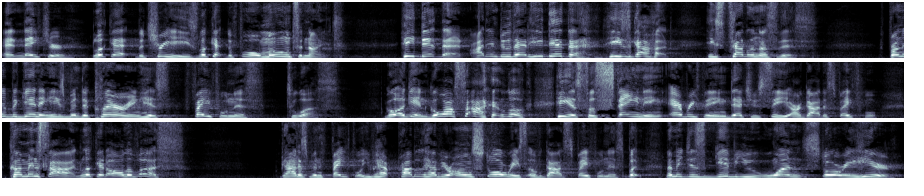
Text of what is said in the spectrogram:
at nature, look at the trees, look at the full moon tonight. He did that. I didn't do that. He did that. He's God. He's telling us this. From the beginning, he's been declaring his faithfulness to us. Go again, go outside and look. He is sustaining everything that you see. Our God is faithful. Come inside, look at all of us. God has been faithful. You have, probably have your own stories of God's faithfulness, but let me just give you one story here.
